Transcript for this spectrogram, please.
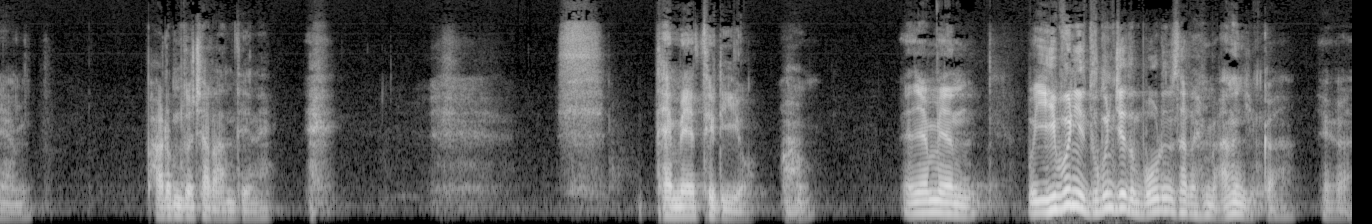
예. 발음도 잘 안 되네. 데메드리오. 왜냐면 뭐 이분이 누군지도 모르는 사람이 많으니까. 얘가.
